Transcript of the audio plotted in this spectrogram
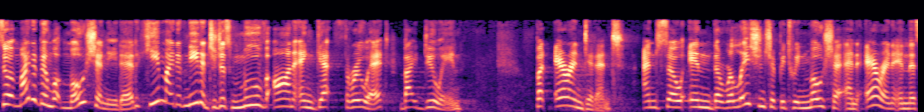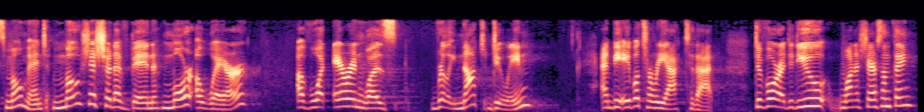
So it might have been what Moshe needed. He might have needed to just move on and get through it by doing. But Aaron didn't. And so in the relationship between Moshe and Aaron in this moment, Moshe should have been more aware of what Aaron was really not doing and be able to react to that. Devora, did you want to share something?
